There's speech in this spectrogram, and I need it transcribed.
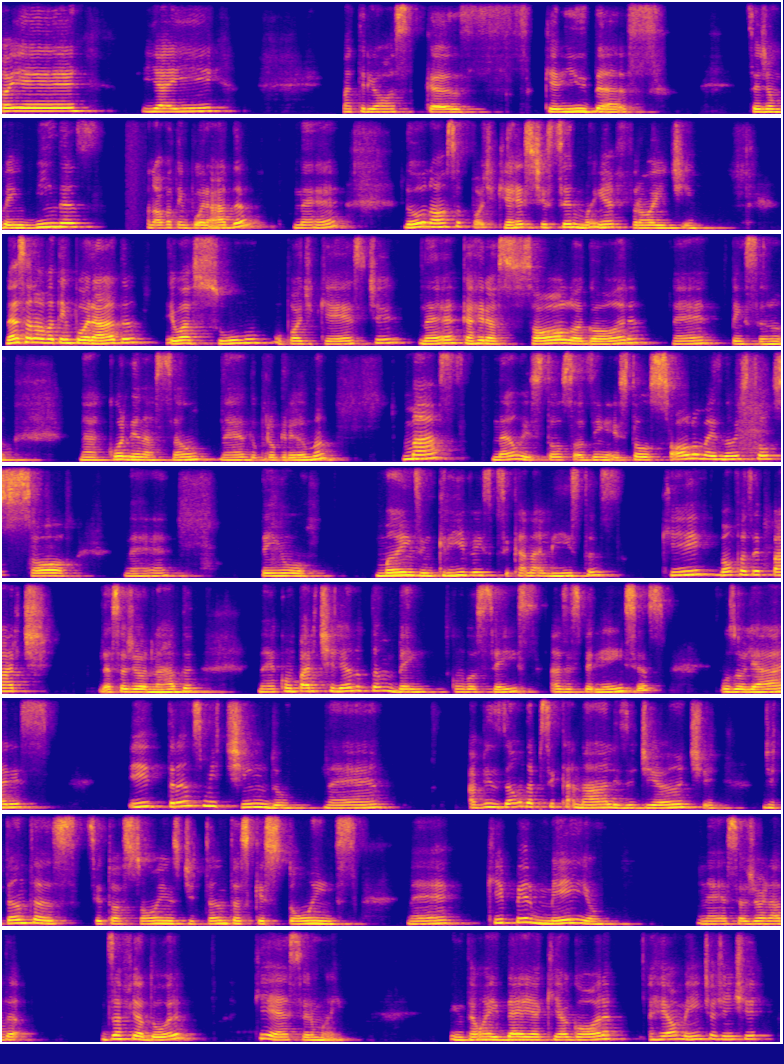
Oiê! E aí, matrioscas queridas, sejam bem-vindas à nova temporada, né, do nosso podcast Ser Mãe é Freud. Nessa nova temporada, eu assumo o podcast, né, carreira solo agora, né, pensando na coordenação, né, do programa, mas não estou sozinha, estou solo, mas não estou só, né? Tenho mães incríveis, psicanalistas, que vão fazer parte dessa jornada, né? Compartilhando também com vocês as experiências, os olhares e transmitindo, né? A visão da psicanálise diante de tantas situações, de tantas questões, né, que permeiam nessa né, jornada desafiadora que é ser mãe. Então, a ideia aqui agora é realmente a gente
